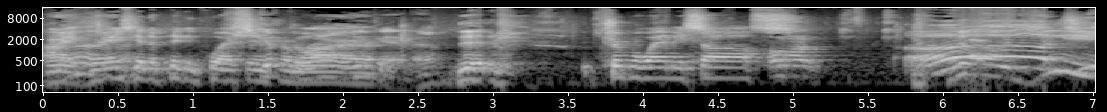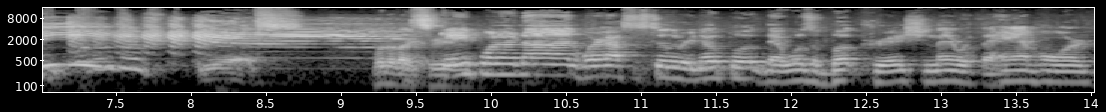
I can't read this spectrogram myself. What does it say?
All right, Greg's going to pick a question Skip from our weekend, man. triple whammy sauce. Hold on. Oh, No, Jesus. Yes. What did I create? Escape 109 Warehouse Distillery Notebook. That was a book creation there with the ham horn.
